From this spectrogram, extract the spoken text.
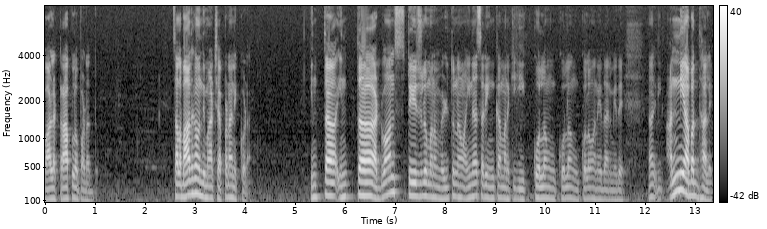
వాళ్ళ ట్రాప్లో పడద్దు. చాలా బాధగా ఉంది మాట చెప్పడానికి కూడా. ఇంత ఇంత అడ్వాన్స్ స్టేజ్లో మనం వెళ్తున్నాం అయినా సరే ఇంకా మనకి ఈ కులం కులం కులం అనే దాని మీదే అన్ని అబద్ధాలే.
